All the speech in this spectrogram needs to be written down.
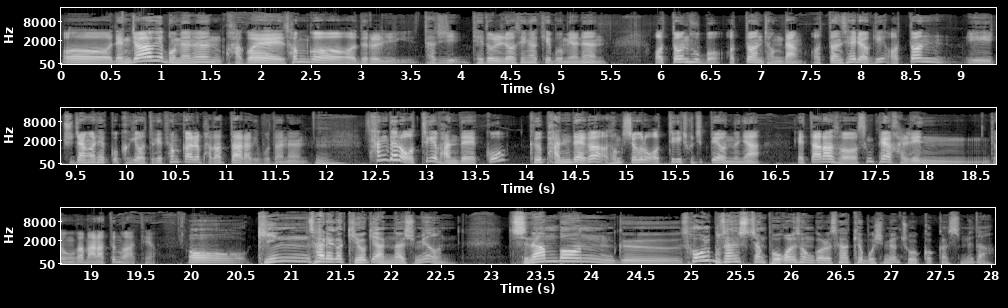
어 냉정하게 보면은 과거의 선거들을 다시 되돌려 생각해 보면은 어떤 후보, 어떤 정당, 어떤 세력이 어떤 이 주장을 했고 그게 어떻게 평가를 받았다라기보다는 음. 상대를 어떻게 반대했고 그 반대가 정치적으로 어떻게 조직되었느냐에 따라서 승패가 갈린 경우가 많았던 것 같아요. 어, 긴 사례가 기억이 안 나시면, 지난번 그 서울 부산시장 보궐선거를 생각해 보시면 좋을 것 같습니다.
